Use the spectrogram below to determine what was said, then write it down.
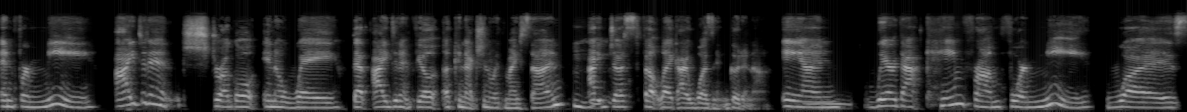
and for me, I didn't struggle in a way that I didn't feel a connection with my son. Mm-hmm. I just felt like I wasn't good enough. And mm-hmm. where that came from for me was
